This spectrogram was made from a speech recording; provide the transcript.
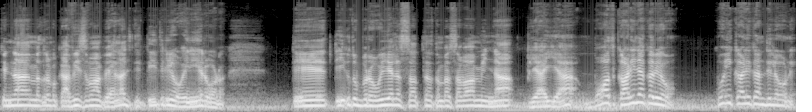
ਕਿੰਨਾ, ਮਤਲਬ ਕਾਫੀ ਸਮਾਂ ਪਿਆ ਨਾ 30 ਤਰੀਕ ਹੋਈ ਨਹੀਂ ਰੋਡ। ਤੇ 30 ਅਕਤੂਬਰ ਹੋਈ ਹੈ 7 ਸਤੰਬਰ ਸਵਾ ਮਹੀਨਾ ਪਿਆ ਹੀ ਆ। ਬਹੁਤ ਕਾਲੀ ਨਾ ਕਰਿਓ। ਕੋਈ ਕਾਲੀ ਕਰਨ ਦੀ ਲੋੜ ਨਹੀਂ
